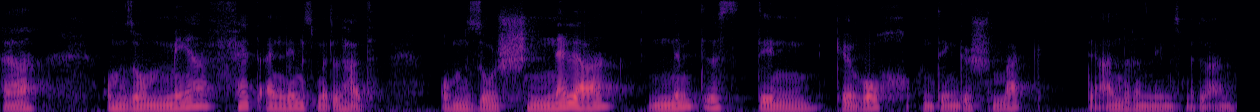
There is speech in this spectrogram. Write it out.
Ja, umso mehr Fett ein Lebensmittel hat, umso schneller nimmt es den Geruch und den Geschmack der anderen Lebensmittel an.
